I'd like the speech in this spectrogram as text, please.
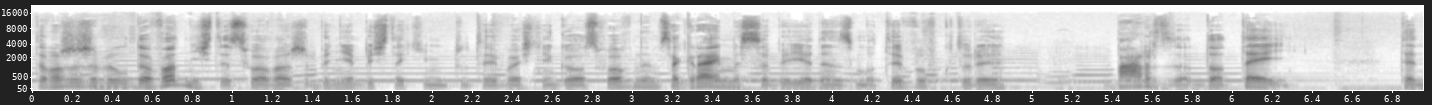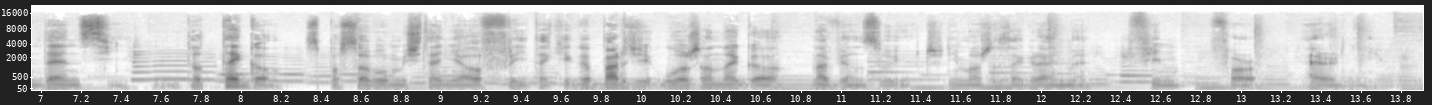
to może, żeby udowodnić te słowa, żeby nie być takim tutaj właśnie gołosłownym, zagrajmy sobie jeden z motywów, który bardzo do tej tendencji, do tego sposobu myślenia o free, takiego bardziej ułożonego nawiązuje. Czyli może zagrajmy film for Ernie.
